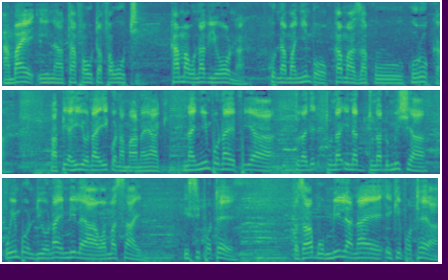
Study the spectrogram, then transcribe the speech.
ambaye ina tofauti tofauti, kama unavyoona kuna manyimbo kama za kuruka na pia hiyo naye iko na maana yake, na nyimbo naye pia tunadumisha tuna, tuna wimbo ndio naye mila ya Wamasai isipotee, kwa sababu mila naye ikipotea,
